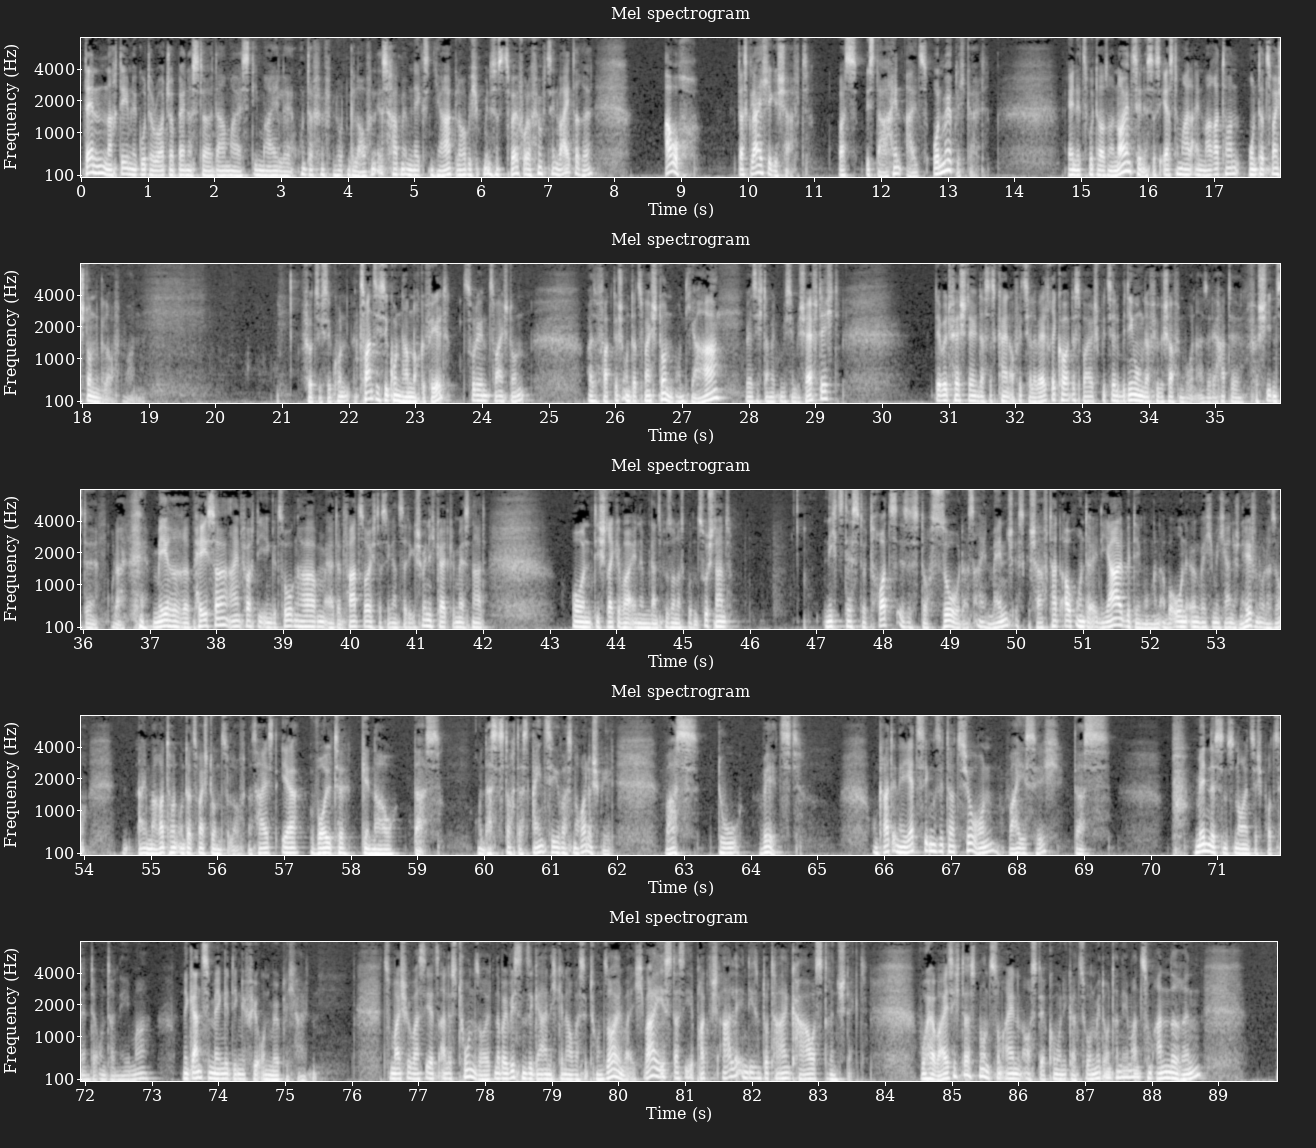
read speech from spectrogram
Denn nachdem der gute Roger Bannister damals die Meile unter fünf Minuten gelaufen ist, haben im nächsten Jahr, glaube ich, mindestens zwölf oder 15 weitere auch das Gleiche geschafft, was bis dahin als unmöglich galt. Ende 2019 ist das erste Mal ein Marathon unter zwei Stunden gelaufen worden. 40 Sekunden, 20 Sekunden haben noch gefehlt zu den zwei Stunden. Also faktisch unter zwei Stunden. Und ja, wer sich damit ein bisschen beschäftigt, der wird feststellen, dass es kein offizieller Weltrekord ist, weil spezielle Bedingungen dafür geschaffen wurden. Also der hatte verschiedenste oder mehrere Pacer einfach, die ihn gezogen haben. Er hat ein Fahrzeug, das die ganze Zeit die Geschwindigkeit gemessen hat. Und die Strecke war in einem ganz besonders guten Zustand. Nichtsdestotrotz ist es doch so, dass ein Mensch es geschafft hat, auch unter Idealbedingungen, aber ohne irgendwelche mechanischen Hilfen oder so, einen Marathon unter zwei Stunden zu laufen. Das heißt, er wollte genau das. Und das ist doch das Einzige, was eine Rolle spielt. Was du willst. Und gerade in der jetzigen Situation weiß ich, dass mindestens 90 Prozent der Unternehmer eine ganze Menge Dinge für unmöglich halten. Zum Beispiel, was sie jetzt alles tun sollten, dabei wissen sie gar nicht genau, was sie tun sollen, weil ich weiß, dass ihr praktisch alle in diesem totalen Chaos drinsteckt. Woher weiß ich das? Nun, zum einen aus der Kommunikation mit Unternehmern, zum anderen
